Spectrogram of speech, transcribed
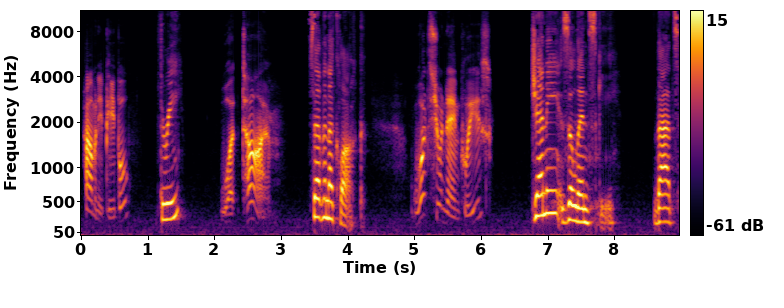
How many people? Three? What time? Seven o'clock. What's your name, please? Jenny Zielinski. That's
